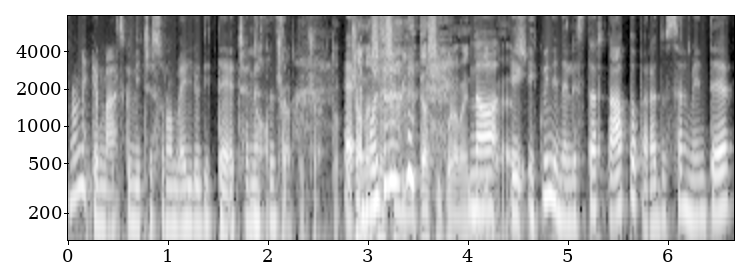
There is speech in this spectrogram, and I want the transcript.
non è che il maschio dice sono meglio di te, cioè nel no, senso... certo, certo. C'è una molto... sensibilità sicuramente no, diversa. E, e quindi nelle start-up paradossalmente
